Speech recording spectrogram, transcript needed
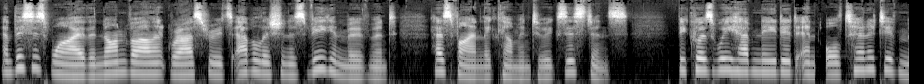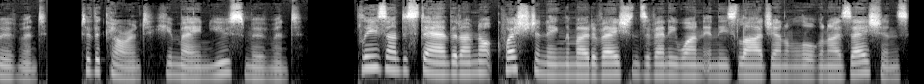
and this is why the nonviolent grassroots abolitionist vegan movement has finally come into existence, because we have needed an alternative movement to the current humane use movement. Please understand that I'm not questioning the motivations of anyone in these large animal organizations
